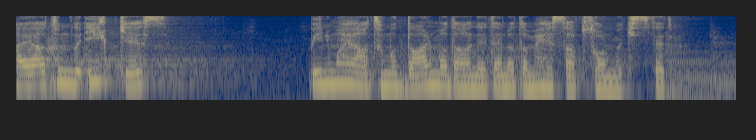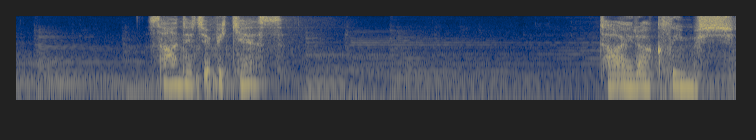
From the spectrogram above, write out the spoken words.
Hayatımda ilk kez benim hayatımı darmadağın eden adama hesap sormak istedim. Sadece bir kez. Tahir haklıymış.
